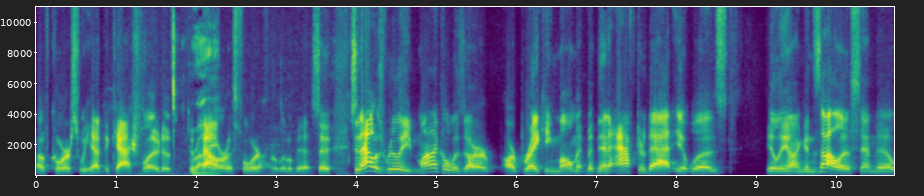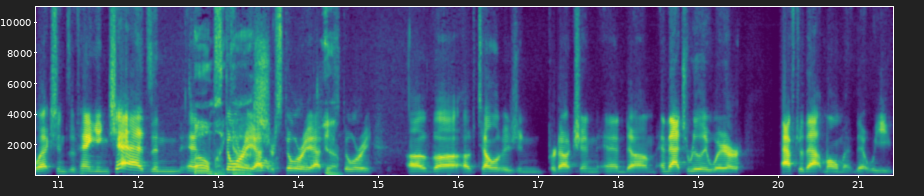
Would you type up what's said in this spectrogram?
Of course, we had the cash flow to, to Right. power us forward for a little bit. So, so that was really Monica was our our breaking moment. But then after that, it was Elian Gonzalez and the elections of hanging chads and, and Oh story gosh. after story after Yeah. story of uh, of television production and um, and that's really where after that moment that we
